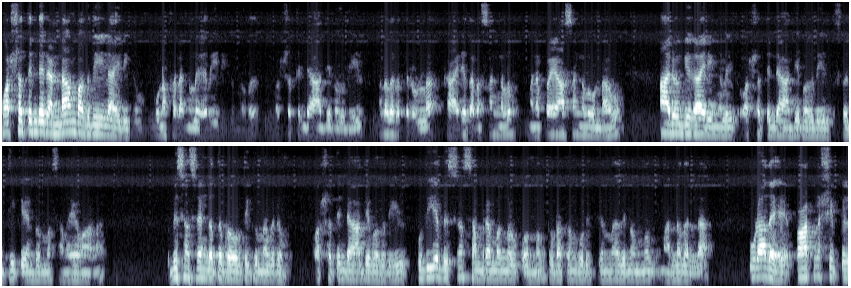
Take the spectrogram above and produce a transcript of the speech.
വർഷത്തിന്റെ രണ്ടാം പകുതിയിലായിരിക്കും ഗുണഫലങ്ങൾ ഏറിയിരിക്കുന്നത്. വർഷത്തിന്റെ ആദ്യ പകുതിയിൽ പലതരത്തിലുള്ള കാര്യതടസ്സങ്ങളും മനപ്രയാസങ്ങളും ഉണ്ടാകും ആരോഗ്യകാര്യങ്ങളിൽ വർഷത്തിന്റെ ആദ്യ പകുതിയിൽ ശ്രദ്ധിക്കേണ്ടുന്ന സമയമാണ്. ബിസിനസ് രംഗത്ത് പ്രവർത്തിക്കുന്നവരും വർഷത്തിന്റെ ആദ്യ പകുതിയിൽ പുതിയ ബിസിനസ് സംരംഭങ്ങൾക്കൊന്നും തുടക്കം കുറിക്കുന്നതിനൊന്നും നല്ലതല്ല. കൂടാതെ പാർട്ട്ണർഷിപ്പിൽ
